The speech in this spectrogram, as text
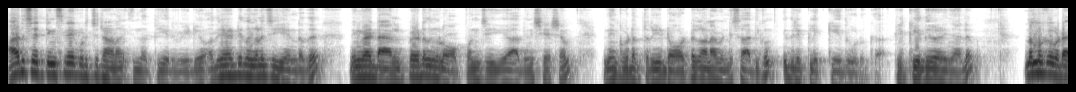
ആ ഒരു സെറ്റിങ്സിനെ കുറിച്ചിട്ടാണ് ഇന്നത്തെ ഈ ഒരു വീഡിയോ അതിനായിട്ട് നിങ്ങൾ ചെയ്യേണ്ടത് നിങ്ങളുടെ ഡയൽ പാഡ് നിങ്ങൾ ഓപ്പൺ ചെയ്യുക. അതിനുശേഷം നിങ്ങൾക്ക് ഇവിടെ ത്രീ ഡോട്ട് കാണാൻ വേണ്ടി സാധിക്കും. ഇതിൽ ക്ലിക്ക് ചെയ്ത് കൊടുക്കുക. ക്ലിക്ക് ചെയ്ത് കഴിഞ്ഞാൽ നമുക്കിവിടെ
